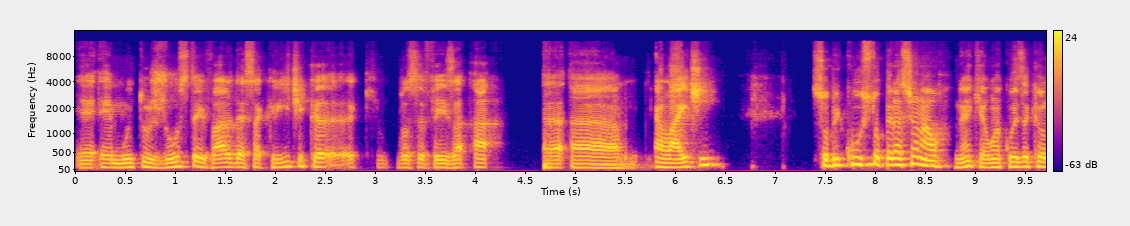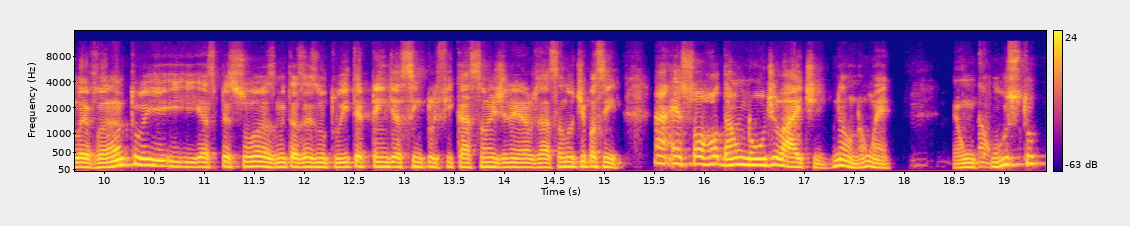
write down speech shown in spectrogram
é, é, muito justa e válida essa crítica que você fez a, a, a, a Lightning, sobre custo operacional, né? Que é uma coisa que eu levanto e, e, as pessoas muitas vezes no Twitter tendem a simplificação e generalização do tipo assim, ah, é só rodar um Node Lite. Não, não é. É um não. custo,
